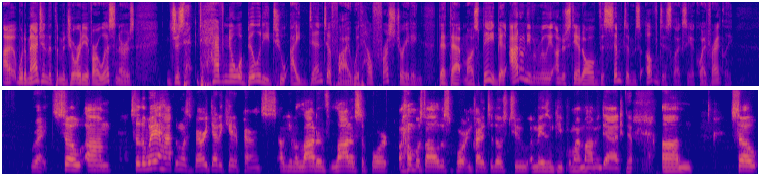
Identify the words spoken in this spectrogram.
I would imagine that the majority of our listeners just have no ability to identify with how frustrating that that must be but I don't even really understand all of the symptoms of dyslexia quite frankly Right. So, um, so the way it happened was very dedicated parents. I'll give a lot of lot of support, almost all the support and credit to those two amazing people, my mom and dad. Yep. Um, so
